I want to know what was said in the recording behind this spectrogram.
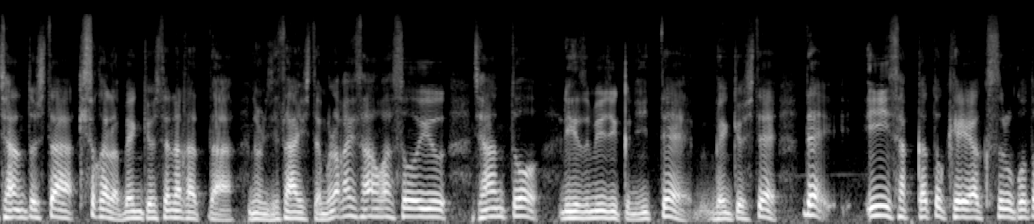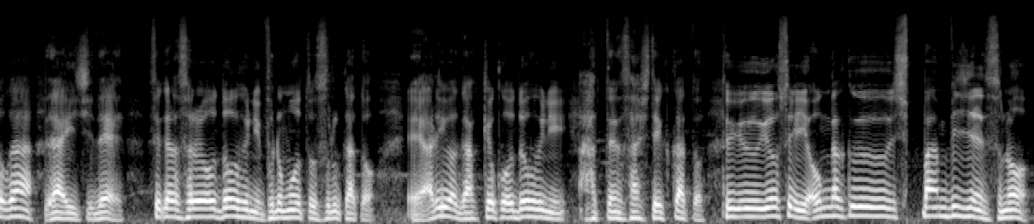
ちゃんとした基礎から勉強してなかったのに対して村上さんはそういうちゃんとリーズミュージックに行って勉強してでいい作家と契約することが第一でそれからそれをどういうふうにプロモートするかと、えあるいは楽曲をどういうふうに発展させていくかと。という要するに音楽出版ビジネスの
